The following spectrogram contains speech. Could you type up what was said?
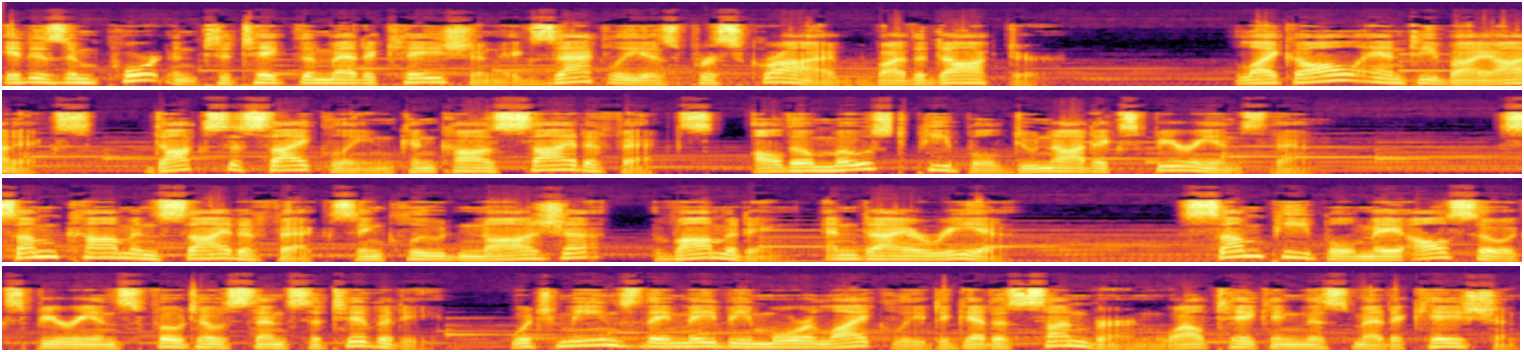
It is important to take the medication exactly as prescribed by the doctor. Like all antibiotics, doxycycline can cause side effects, although most people do not experience them. Some common side effects include nausea, vomiting, and diarrhea. Some people may also experience photosensitivity, which means they may be more likely to get a sunburn while taking this medication.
